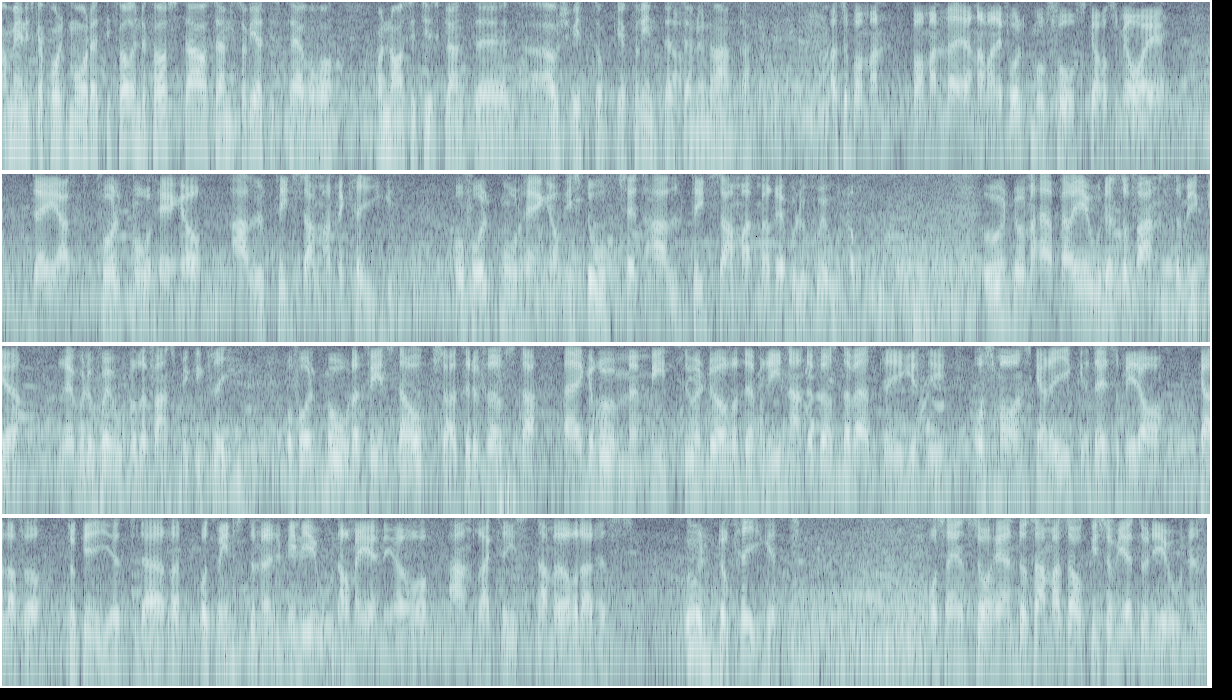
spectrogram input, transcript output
armeniska folkmordet i för, under första och sen sovjetisk terror och, och Nazitysklands eh, Auschwitz och eh, förintelsen ja. under andra. Alltså vad man, vad man lär när man är folkmordsforskare som jag är, det är att folkmord hänger alltid samman med krig. Och folkmord hänger i stort sett alltid samman med revolutioner. Och under den här perioden så fanns det mycket revolutioner, det fanns mycket krig. Och folkmorden finns där också. Alltså det första äger rum mitt under det brinnande första världskriget i Osmanska riket, det som idag kallar för Turkiet, där åtminstone en miljon armenier och andra kristna mördades under kriget. Och sen så händer samma sak i Sovjetunionen.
